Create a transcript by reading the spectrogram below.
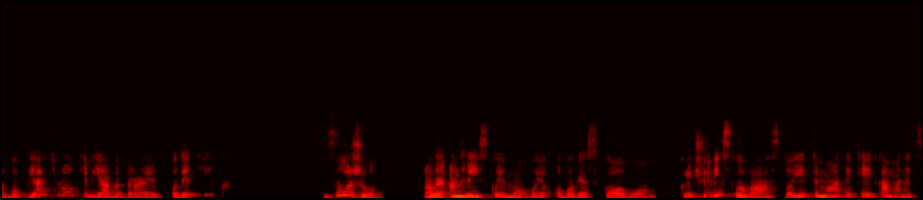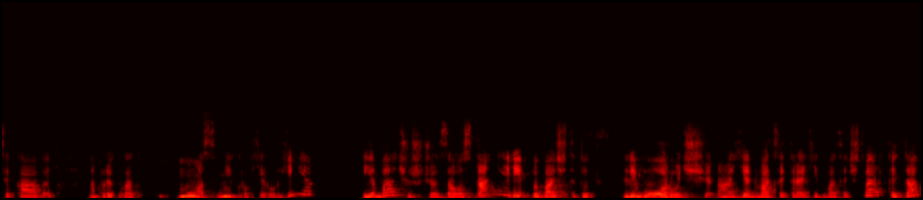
або 5 років, я вибираю один рік, Ввожу, але англійською мовою обов'язково ключові слова з тої тематики, яка мене цікавить, наприклад, МОЗ мікрохірургія. І я бачу, що за останній рік, ви бачите, тут ліворуч є 23-24, так?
